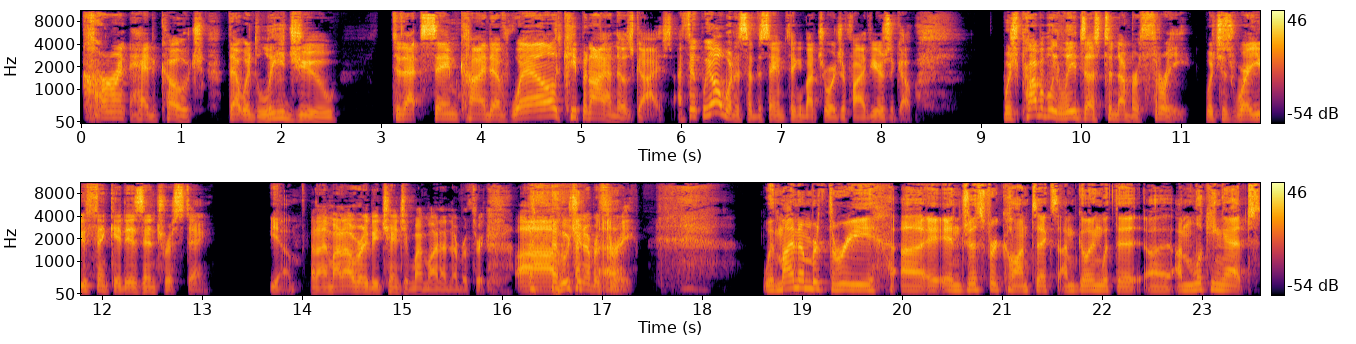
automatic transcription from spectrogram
current head coach that would lead you to that same kind of, well, keep an eye on those guys. I think we all would have said the same thing about Georgia five years ago, which probably leads us to number three, which is where you think it is interesting. Yeah. And I might already be changing my mind on number three. Uh, who's your number three? with my number three, uh, and just for context, I'm going with the, uh, I'm looking at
